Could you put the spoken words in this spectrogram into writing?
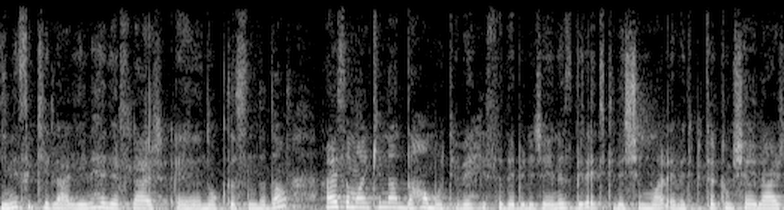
yeni fikirler, yeni hedefler e, noktasında da her zamankinden daha motive hissedebileceğiniz bir etkileşim var. Evet bir takım şeyler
